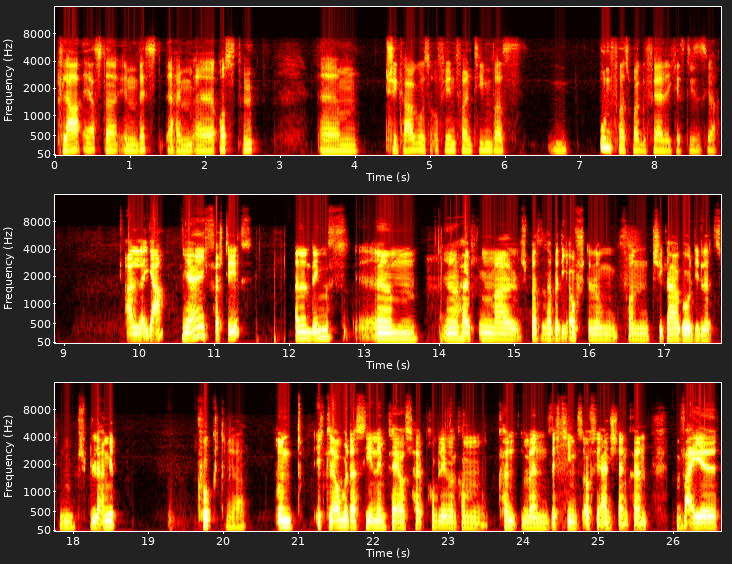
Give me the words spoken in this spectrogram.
klar Erster im Westen, äh, im äh, Osten. Ähm, Chicago ist auf jeden Fall ein Team, was unfassbar gefährlich ist dieses Jahr. Alle, ja, ja, ich verstehe es. Allerdings ähm, ja, habe ich mir mal spaßeshalber die Aufstellung von Chicago die letzten Spiele angeguckt. Ja, Und ich glaube, dass sie in den Playoffs halt Probleme kommen könnten, wenn sich Teams auf sie einstellen können. Weil,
